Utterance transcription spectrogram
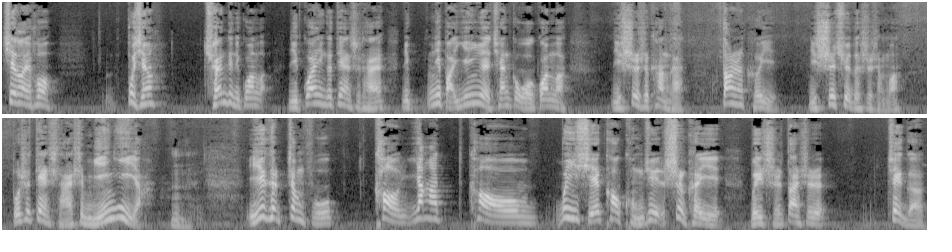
进来以后，不行。全给你关了，你关一个电视台，你你把音乐全给我关了，你试试看看，当然可以。你失去的是什么？不是电视台，是民意呀。嗯，一个政府靠压、靠威胁、靠恐惧是可以维持，但是这个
